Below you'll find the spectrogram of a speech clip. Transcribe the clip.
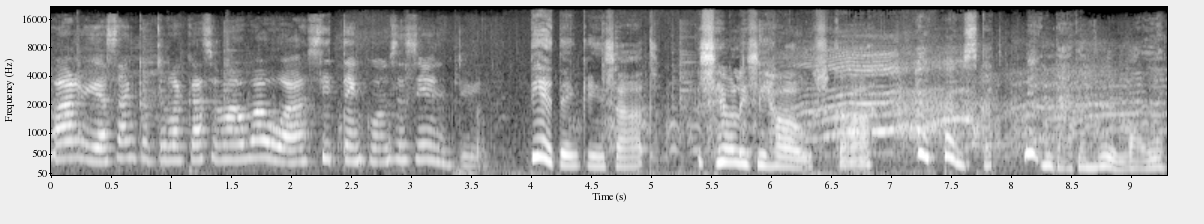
Maria, saanko tulla katsomaan vauvaa sitten kun se syntyy? Tietenkin saat. Se olisi hauskaa. Hei penskat, menkää jo muualle.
